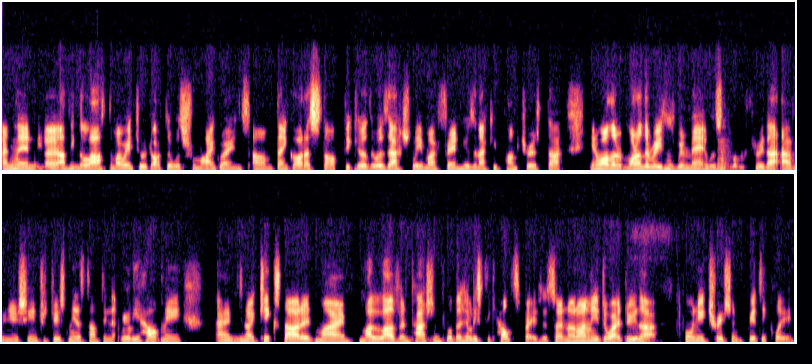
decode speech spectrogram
And yeah. then, you know, I think the last time I went to a doctor was for migraines. Um, thank God I stopped because it was actually my friend who's an acupuncturist that, you know, one of the, one of the reasons we met was through that avenue. She introduced me to something that really helped me and you know kickstarted my my love and passion for the holistic health spaces so not only do i do mm. that for nutrition physically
